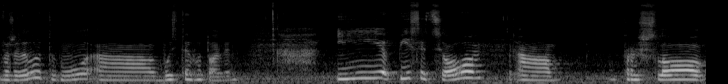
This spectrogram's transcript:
важливо, тому а, будьте готові. І після цього а, пройшло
